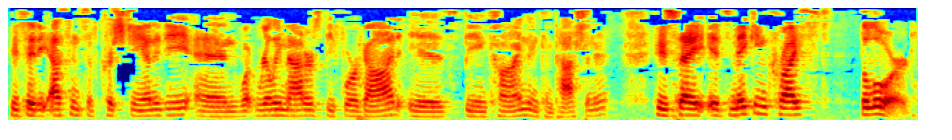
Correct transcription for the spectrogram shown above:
who say the essence of Christianity and what really matters before God is being kind and compassionate, who say it's making Christ the Lord,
